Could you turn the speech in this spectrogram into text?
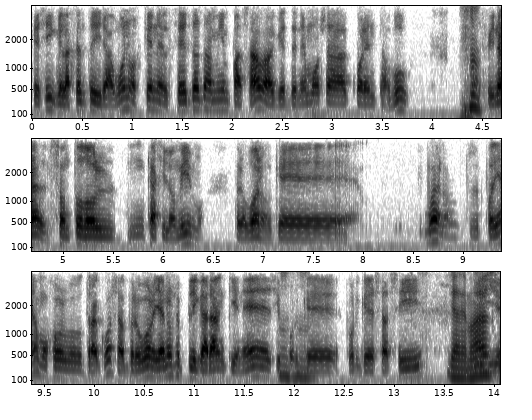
Que sí, que la gente dirá, bueno, es que en el Z también pasaba, que tenemos a 40 bugs. Al final son todos casi lo mismo. Pero bueno, que bueno, pues podría mejor otra cosa, pero bueno, ya nos explicarán quién es y por, qué, por qué es así. Y además,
